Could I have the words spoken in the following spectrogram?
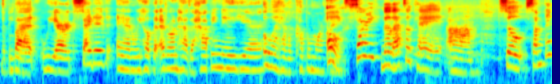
but great. we are excited, and we hope that everyone has a happy new year. Oh, I have a couple more oh, things. Oh, sorry. No, that's okay. Um, so, something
